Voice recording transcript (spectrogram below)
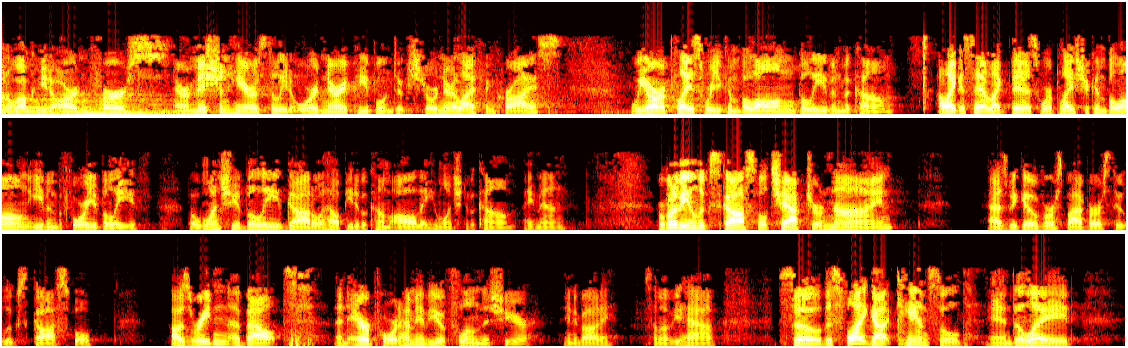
want to welcome you to Arden First. Our mission here is to lead ordinary people into extraordinary life in Christ. We are a place where you can belong, believe, and become. I like to say it like this we're a place you can belong even before you believe. But once you believe, God will help you to become all that He wants you to become. Amen. We're going to be in Luke's Gospel, chapter 9, as we go verse by verse through Luke's Gospel. I was reading about an airport. How many of you have flown this year? Anybody? Some of you have. So this flight got canceled and delayed,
